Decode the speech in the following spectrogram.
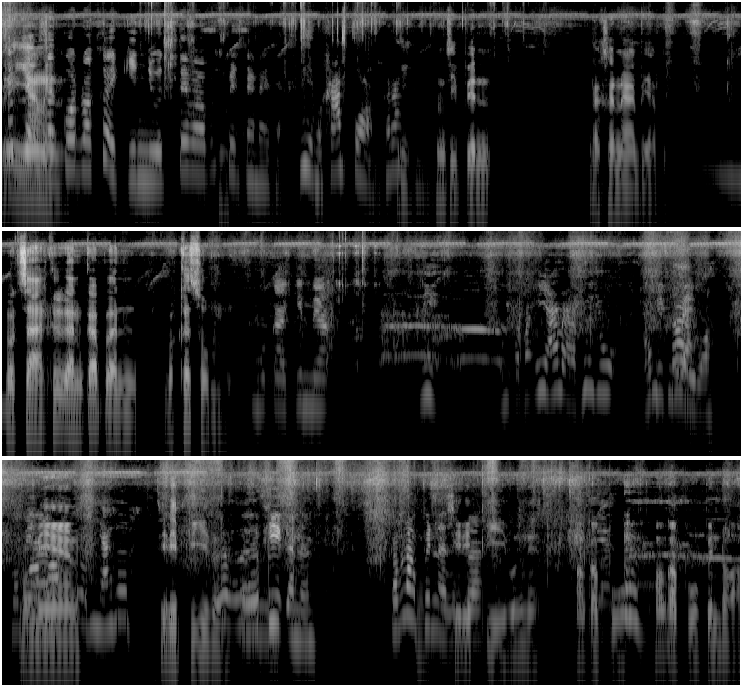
เอ้คือยยัยังงเนี่ยสะกดว่าเคยกินอยู่แต่ว่ามันเป็นจังได๋แท้นี่บักขามปอมกำลังนี่ปลูกมันสิเป็นลักษณะแบบรสชาติคือกันกับอันบักเขือสมบ่กล้ากินเนี่ยนี่นี่กับมาอีหยังแหละคืออยู่ลงพริกที่ไทไร่ยบ่บ่แม่น เป็นหยังคือ ที่ได้ปีตัวนี้เออพริกอันนั้นกำลังเป็นอะไรที่ได้ตัวปีเบิ่งเนี่ยเฮาก็ปลูกเฮาก็ปลูกเป็นดอก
